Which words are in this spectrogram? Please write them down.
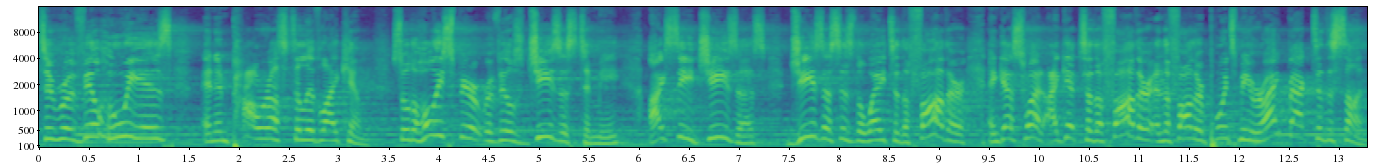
to reveal who He is and empower us to live like Him. So the Holy Spirit reveals Jesus to me. I see Jesus. Jesus is the way to the Father. And guess what? I get to the Father, and the Father points me right back to the Son.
